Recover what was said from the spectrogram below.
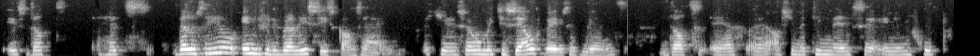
is dat het wel eens heel individualistisch kan zijn. Dat je zo met jezelf bezig bent dat er, eh, als je met tien mensen in een groep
